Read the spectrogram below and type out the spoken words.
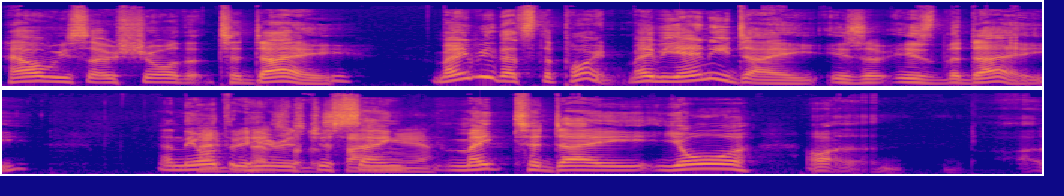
How are we so sure that today? Maybe that's the point. Maybe any day is a, is the day, and the Maybe author here is just saying, saying, yeah. make today your uh, uh,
